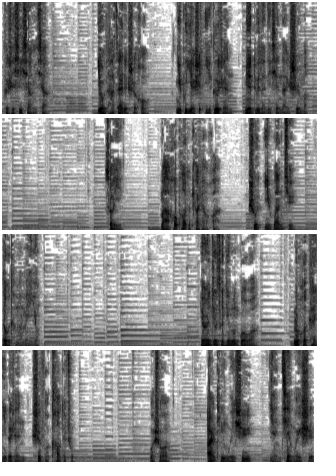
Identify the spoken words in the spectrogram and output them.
可是细想一下，有他在的时候，你不也是一个人面对了那些难事吗？所以，马后炮的漂亮话，说一万句。都他妈没用。有人就曾经问过我，如何看一个人是否靠得住？我说，耳听为虚，眼见为实。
